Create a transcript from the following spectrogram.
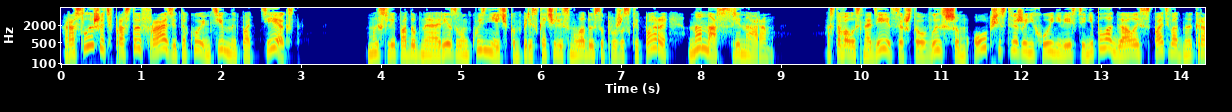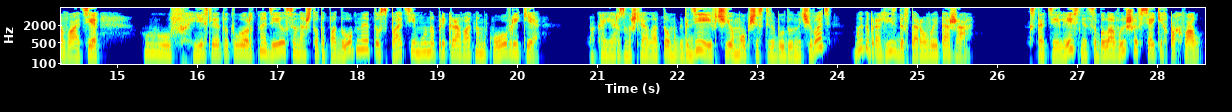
Расслышать в простой фразе такой интимный подтекст. Мысли, подобные резвым кузнечикам, перескочили с молодой супружеской пары на нас с Ренаром. Оставалось надеяться, что в высшем обществе жениху и невесте не полагалось спать в одной кровати. Уф, если этот лорд надеялся на что-то подобное, то спать ему на прикроватном коврике — Пока я размышляла о том, где и в чьем обществе буду ночевать, мы добрались до второго этажа. Кстати, лестница была выше всяких похвал.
